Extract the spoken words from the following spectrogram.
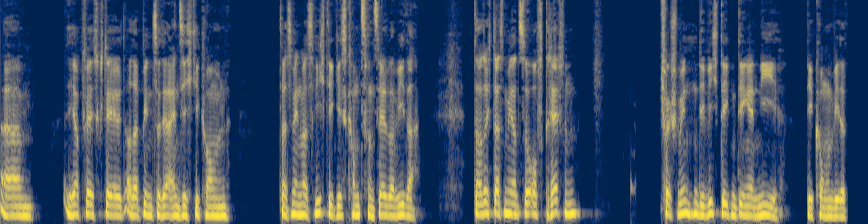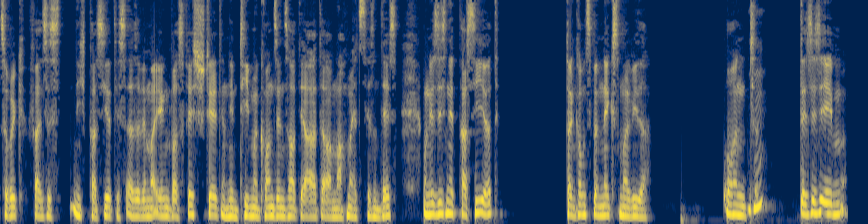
Ähm, ich habe festgestellt oder bin zu der Einsicht gekommen, dass wenn was wichtig ist, kommt es von selber wieder dadurch, dass wir uns so oft treffen, verschwinden die wichtigen Dinge nie. Die kommen wieder zurück, falls es nicht passiert ist. Also wenn man irgendwas feststellt und im Team einen Konsens hat, ja, da machen wir jetzt das und das, und es ist nicht passiert, dann kommt es beim nächsten Mal wieder. Und mhm. das ist eben,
